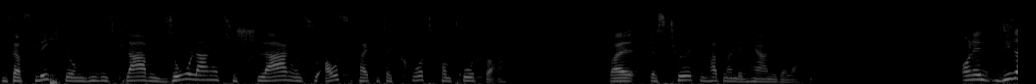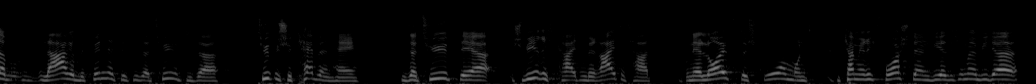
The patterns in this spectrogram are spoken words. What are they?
die Verpflichtung, diesen Sklaven so lange zu schlagen und zu auszupeitschen, dass er kurz vorm Tod war weil das Töten hat man dem Herrn überlassen. Und in dieser Lage befindet sich dieser Typ, dieser typische Kevin, hey, dieser Typ, der Schwierigkeiten bereitet hat und er läuft durch Rom und ich kann mir richtig vorstellen, wie er sich immer wieder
